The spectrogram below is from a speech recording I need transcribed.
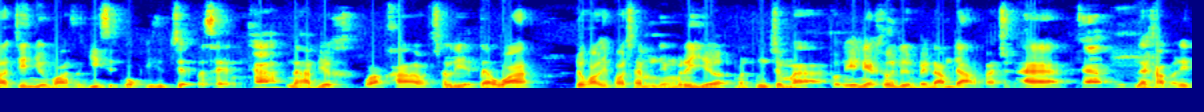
margin อยู่ประมาณสักยี่สิบหกยี่สิบเจ็ดเปอร์เซ็นต์ครับนะครับเยอะกว่าค่าเฉลี่ยแต่ว่าด้วยความที่พอชั่นมันยังไม่ได้เยอะ มันเพิ่งจะมา ตัวนี้เนี่ยเครื่องดื่มเป็นน้ำด่าง 8.5ครับนะครับ อันนี้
